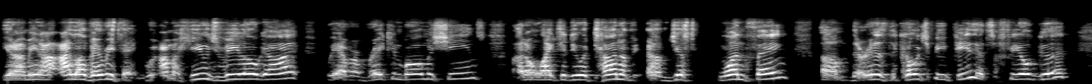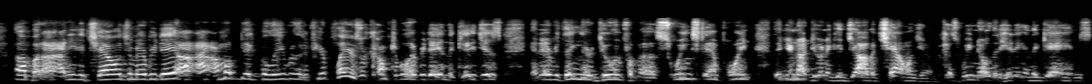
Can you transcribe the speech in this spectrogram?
You know what I mean? I, I, love everything. I'm a huge velo guy. We have our breaking ball machines. I don't like to do a ton of, of just one thing. Um, there is the Coach BP that's a feel good um, but I, I, need to challenge them every day. I, am a big believer that if your players are comfortable every day in the cages and everything they're doing from a swing standpoint, then you're not doing a good job of challenging them because we know that hitting in the games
